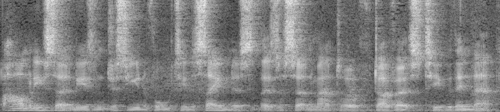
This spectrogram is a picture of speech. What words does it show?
harmony certainly isn't just uniformity and the sameness, there's a certain amount of diversity within that.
